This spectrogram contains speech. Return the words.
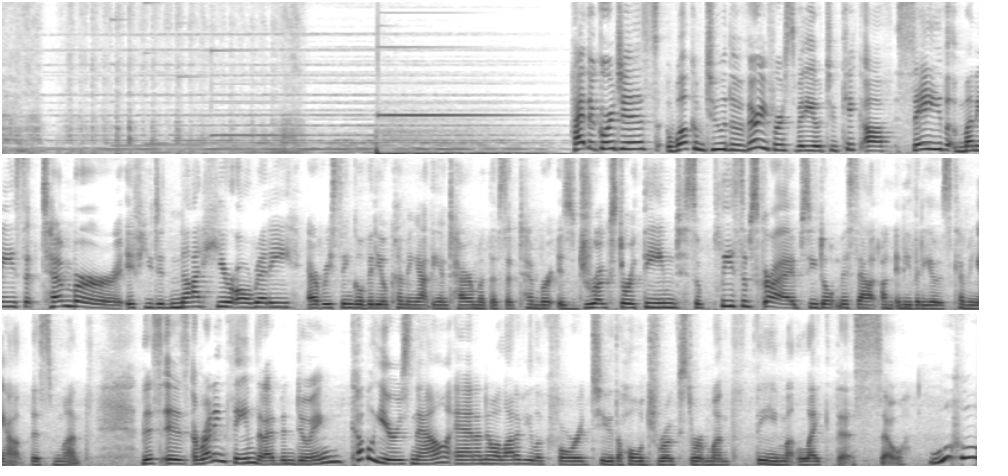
うん。Hi there gorgeous! Welcome to the very first video to kick off Save Money September. If you did not hear already, every single video coming out the entire month of September is drugstore themed, so please subscribe so you don't miss out on any videos coming out this month. This is a running theme that I've been doing a couple years now, and I know a lot of you look forward to the whole drugstore month theme like this, so Woohoo!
